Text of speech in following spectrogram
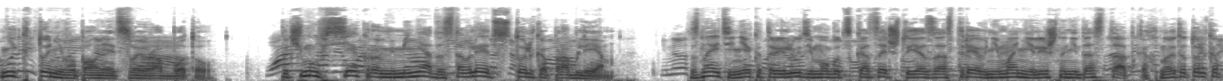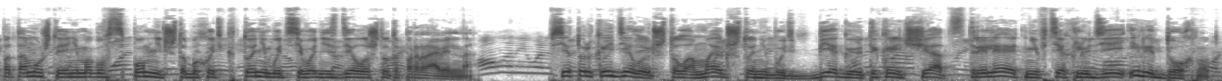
Никто не выполняет свою работу. Почему все, кроме меня, доставляют столько проблем? Знаете, некоторые люди могут сказать, что я заостряю внимание лишь на недостатках, но это только потому, что я не могу вспомнить, чтобы хоть кто-нибудь сегодня сделал что-то правильно. Все только и делают, что ломают что-нибудь, бегают и кричат, стреляют не в тех людей или дохнут.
